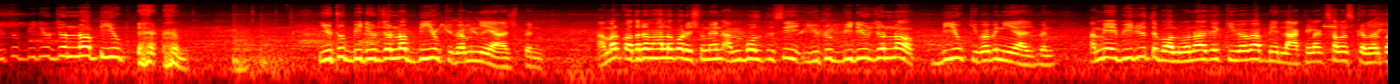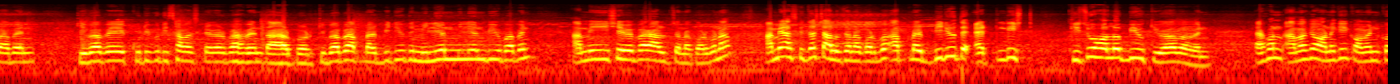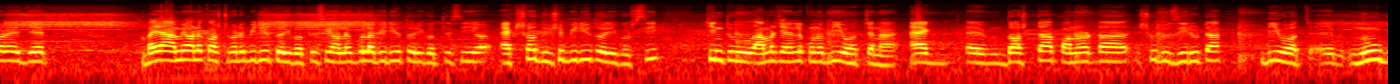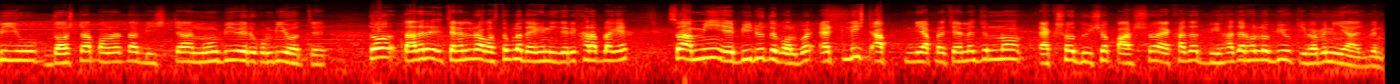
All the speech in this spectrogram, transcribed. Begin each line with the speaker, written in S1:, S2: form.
S1: YouTube ভিডিওর জন্য বিউ YouTube ভিডিওর জন্য বিউ কীভাবে নিয়ে আসবেন। আমার কথাটা ভালো করে শুনেন, আমি বলতেছি ইউটিউব ভিডিওর জন্য বিউ কীভাবে নিয়ে আসবেন। আমি এই ভিডিওতে বলব না যে কীভাবে আপনি লাখ লাখ সাবস্ক্রাইবার পাবেন, কীভাবে কোটি কোটি সাবস্ক্রাইবার পাবেন, তারপর কীভাবে আপনার ভিডিওতে মিলিয়ন মিলিয়ন ভিউ পাবেন, আমি সে ব্যাপারে আলোচনা করব না। আমি আজকে জাস্ট আলোচনা করব আপনার ভিডিওতে অ্যাটলিস্ট কিছু হলো ভিউ কীভাবে পাবেন। এখন আমাকে অনেকেই কমেন্ট করে যে ভাইয়া, আমি অনেক কষ্ট করে ভিডিও তৈরি করতেছি, অনেকগুলো ভিডিও তৈরি করতেছি, একশো, দুইশো ভিডিও তৈরি করছি, কিন্তু আমার চ্যানেলে কোনো ভিউ হচ্ছে না। এক দশটা, পনেরোটা, শুধু জিরোটা ভিউ হচ্ছে নো ভিউ দশটা, পনেরোটা, বিশটা নো ভিউ এরকম ভিউ হচ্ছে। তো তাদের চ্যানেলের অবস্থাগুলো দেখে নিজেরই খারাপ লাগে। সো আমি এই ভিডিওতে বলব অ্যাটলিস্ট আপনি আপনার চ্যানেলের জন্য একশো, দুইশো, পাঁচশো, এক হাজার, দুই হাজার হলো ভিউ কীভাবে নিয়ে আসবেন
